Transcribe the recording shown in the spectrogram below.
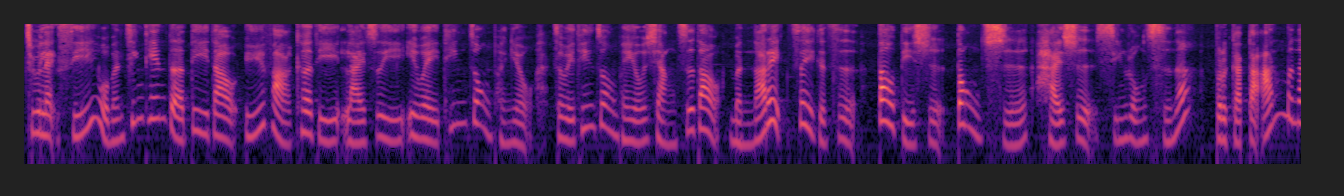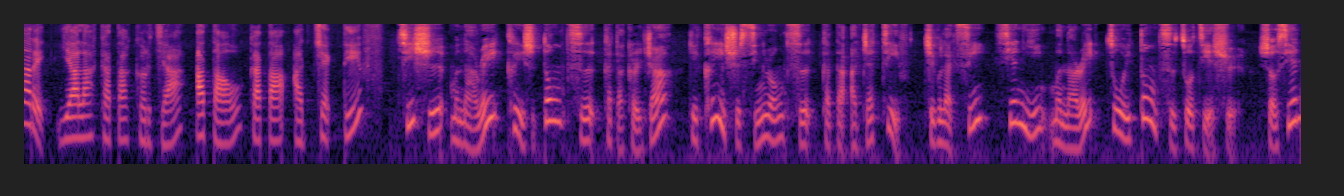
朱 Lexi，我们今天的第一道语法课题来自于一位听众朋友。这位听众朋友想知道 menarik 这个字到底是动词还是形容词呢？Perkataan menarik ialah kata kerja atau kata adjektif。其实 menarik 可以是动词 kata kerja，也可以是形容词 kata adjective。这个 Lexi 先以 menarik 作为动词做解释。首先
